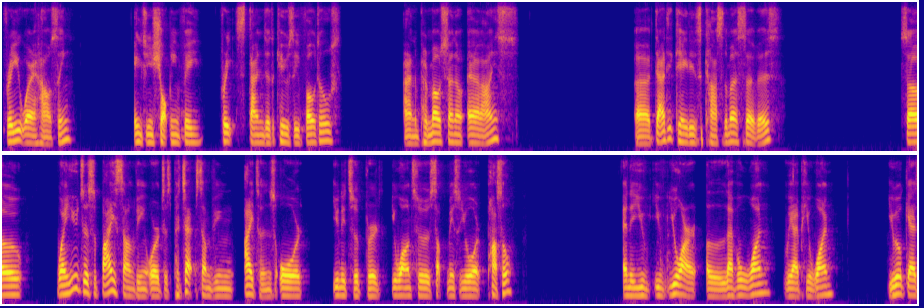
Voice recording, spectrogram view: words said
free warehousing, agent shopping fee, free standard QC photos, and promotional airlines uh, dedicated customer service. So when you just buy something or just purchase something items or you need to you want to submit your parcel and you you, you are a level one VIP one, you will get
